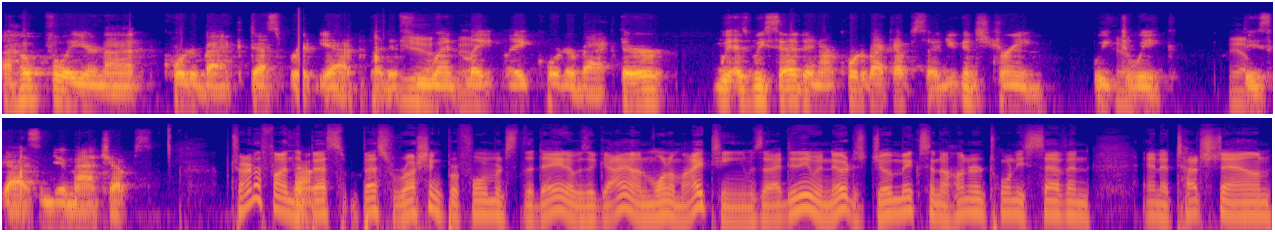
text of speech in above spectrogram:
uh, hopefully you're not quarterback desperate yet. But if Yeah, you went yeah. late, late quarterback, there, we, as we said in our quarterback episode, you can stream week to week Yep. these guys and do matchups. I'm trying to find the best best rushing performance of the day, and it was a guy on one of my teams that I didn't even notice. Joe Mixon, 127 and a touchdown.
